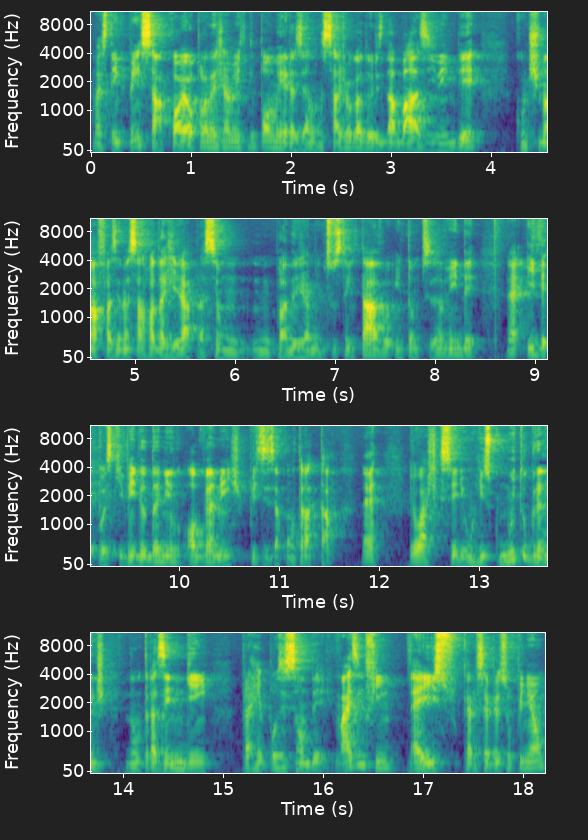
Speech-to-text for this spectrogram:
mas tem que pensar qual é o planejamento do Palmeiras. É lançar jogadores da base e vender? Continuar fazendo essa roda girar para ser um, um, planejamento sustentável? Então precisa vender. Né? E depois que vender o Danilo, obviamente precisa contratar. Né? Eu acho que seria um risco muito grande não trazer ninguém para reposição dele. Mas enfim, é isso. Quero saber a sua opinião.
